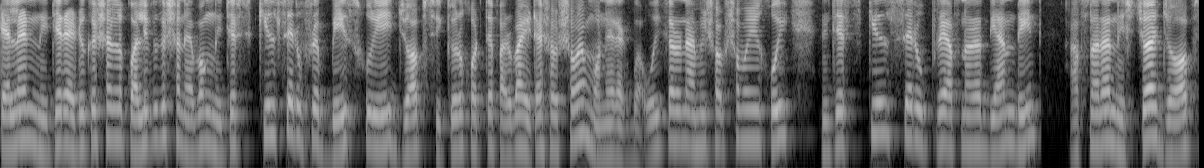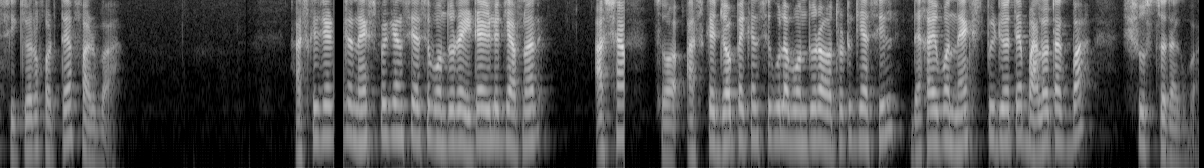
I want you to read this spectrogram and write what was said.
ট্যালেন্ট নিজের এডুকেশনাল কোয়ালিফিকেশন এবং নিজের স্কিলসের উপরে বেস করে জব সিকিউর করতে পারবা, এটা সবসময় মনে রাখবা। ওই কারণে আমি সবসময় কই, নিজের স্কিলসের উপরে আপনারা ধ্যান দিন, আপনারা নিশ্চয় জব সিকিউর করতে পারবা। আজকে যেটা নেক্সট ভ্যাকেন্সি আছে বন্ধুরা, এটা হইল কি আপনার আসাম। সো আজকে জব ভ্যাকেন্সিগুলো বন্ধুরা অতটুকু আছিল। দেখাইব নেক্সট ভিডিওতে ভালো থাকবা, সুস্থ থাকবা।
